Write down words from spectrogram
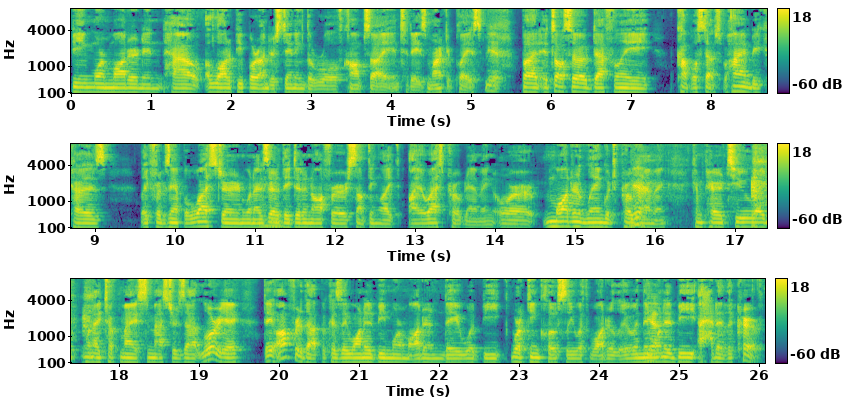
being more modern in how a lot of people are understanding the role of comp sci in today's marketplace. Yeah. But it's also definitely a couple steps behind because, like, for example, Western, when I was there, mm-hmm. they didn't offer something like iOS programming or modern language programming compared to, like, when I took my semesters at Laurier, they offered that because they wanted to be more modern. They would be working closely with Waterloo and they Yeah. wanted to be ahead of the curve.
